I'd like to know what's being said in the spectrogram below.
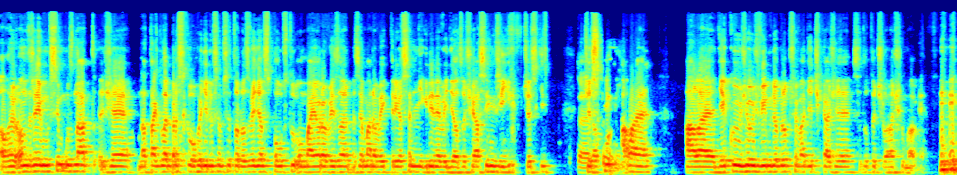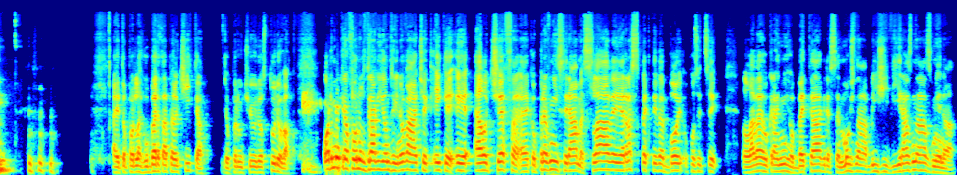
Ahoj Ondřej, musím uznat, že na takhle brzkou hodinu jsem se to dozvěděl spoustu o Majorovi Ze- Zemanovi, kterého jsem nikdy neviděl, což je asi hřích v český, To je Česku, ale, ale děkuji, že už vím, kdo byl převaděčka, že se to točilo na Šumavě. A je to podle Huberta Pelčíka. Doporučuji dostudovat. Od mikrofonu zdraví Ondřej Nováček, a.k.a. El Chefe. A jako první si dáme Slávy, respektive boj o pozici levého krajního beka, kde se možná blíží výrazná změna.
